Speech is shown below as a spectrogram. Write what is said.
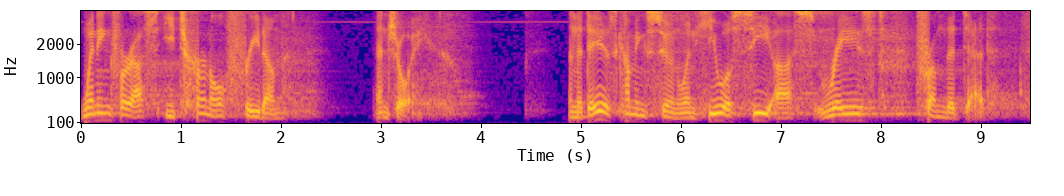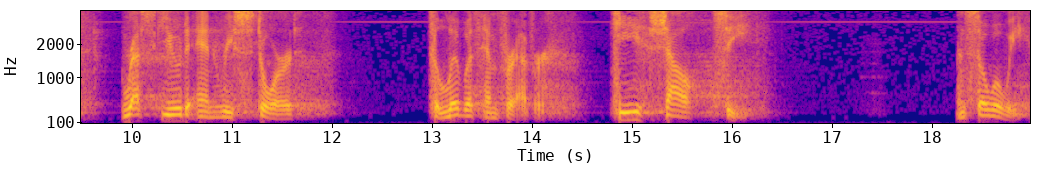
winning for us eternal freedom and joy. And the day is coming soon when he will see us raised from the dead rescued and restored to live with him forever. He shall see. And so will we.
